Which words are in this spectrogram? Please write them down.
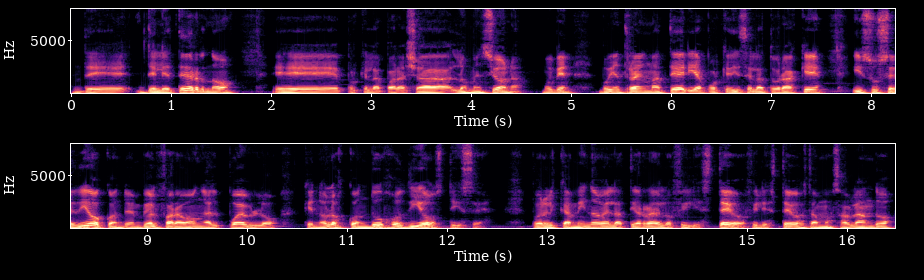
de, del Eterno, eh, porque la para allá los menciona. Muy bien, voy a entrar en materia porque dice la Torah que, y sucedió cuando envió el faraón al pueblo, que no los condujo Dios, dice por el camino de la tierra de los filisteos. Filisteos estamos hablando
